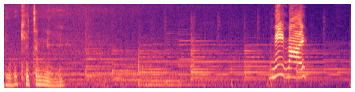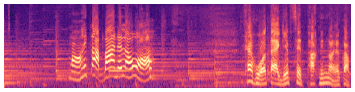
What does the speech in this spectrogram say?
ดูว่าคิดจะหนี นี่นาย หมอให้กลับบ้านได้แล้วเหรอ แค่หัวแตกเย็บเสร็จพักนิดหน่อยก็กลับ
